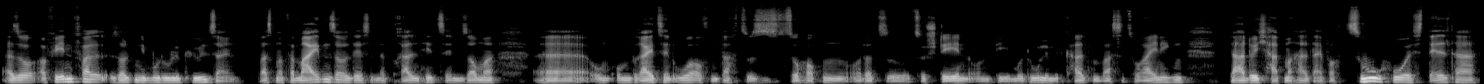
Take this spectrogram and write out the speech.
Also auf jeden Fall sollten die Module kühl sein. Was man vermeiden sollte, ist in der prallen Hitze im Sommer äh, um, um 13 Uhr auf dem Dach zu, zu hocken oder zu, zu stehen und die Module mit kaltem Wasser zu reinigen. Dadurch hat man halt einfach zu hohes Delta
